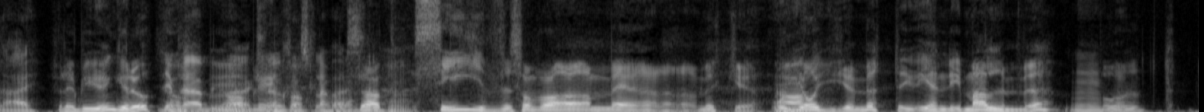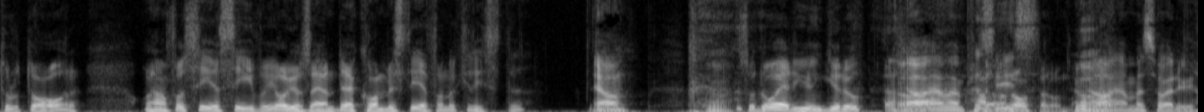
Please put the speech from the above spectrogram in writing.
Nej. För det blir ju en grupp. Det blir, ja, blir verkligen en så. konstellation. Så att Siv som var med mycket och Ja. Jojje mötte ju en i Malmö Mm. på trottoar. Och han får se Siv och Jojje och säger där kommer Stefan och Christer. Ja. Så då är det ju en grupp Ja, ja, men han precis. pratar om. Ja, ja, men så är det ju.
